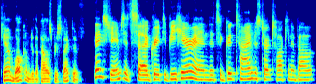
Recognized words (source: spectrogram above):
Cam, welcome to the Pallas Perspective. Thanks, James. It's uh, great to be here, and it's a good time to start talking about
